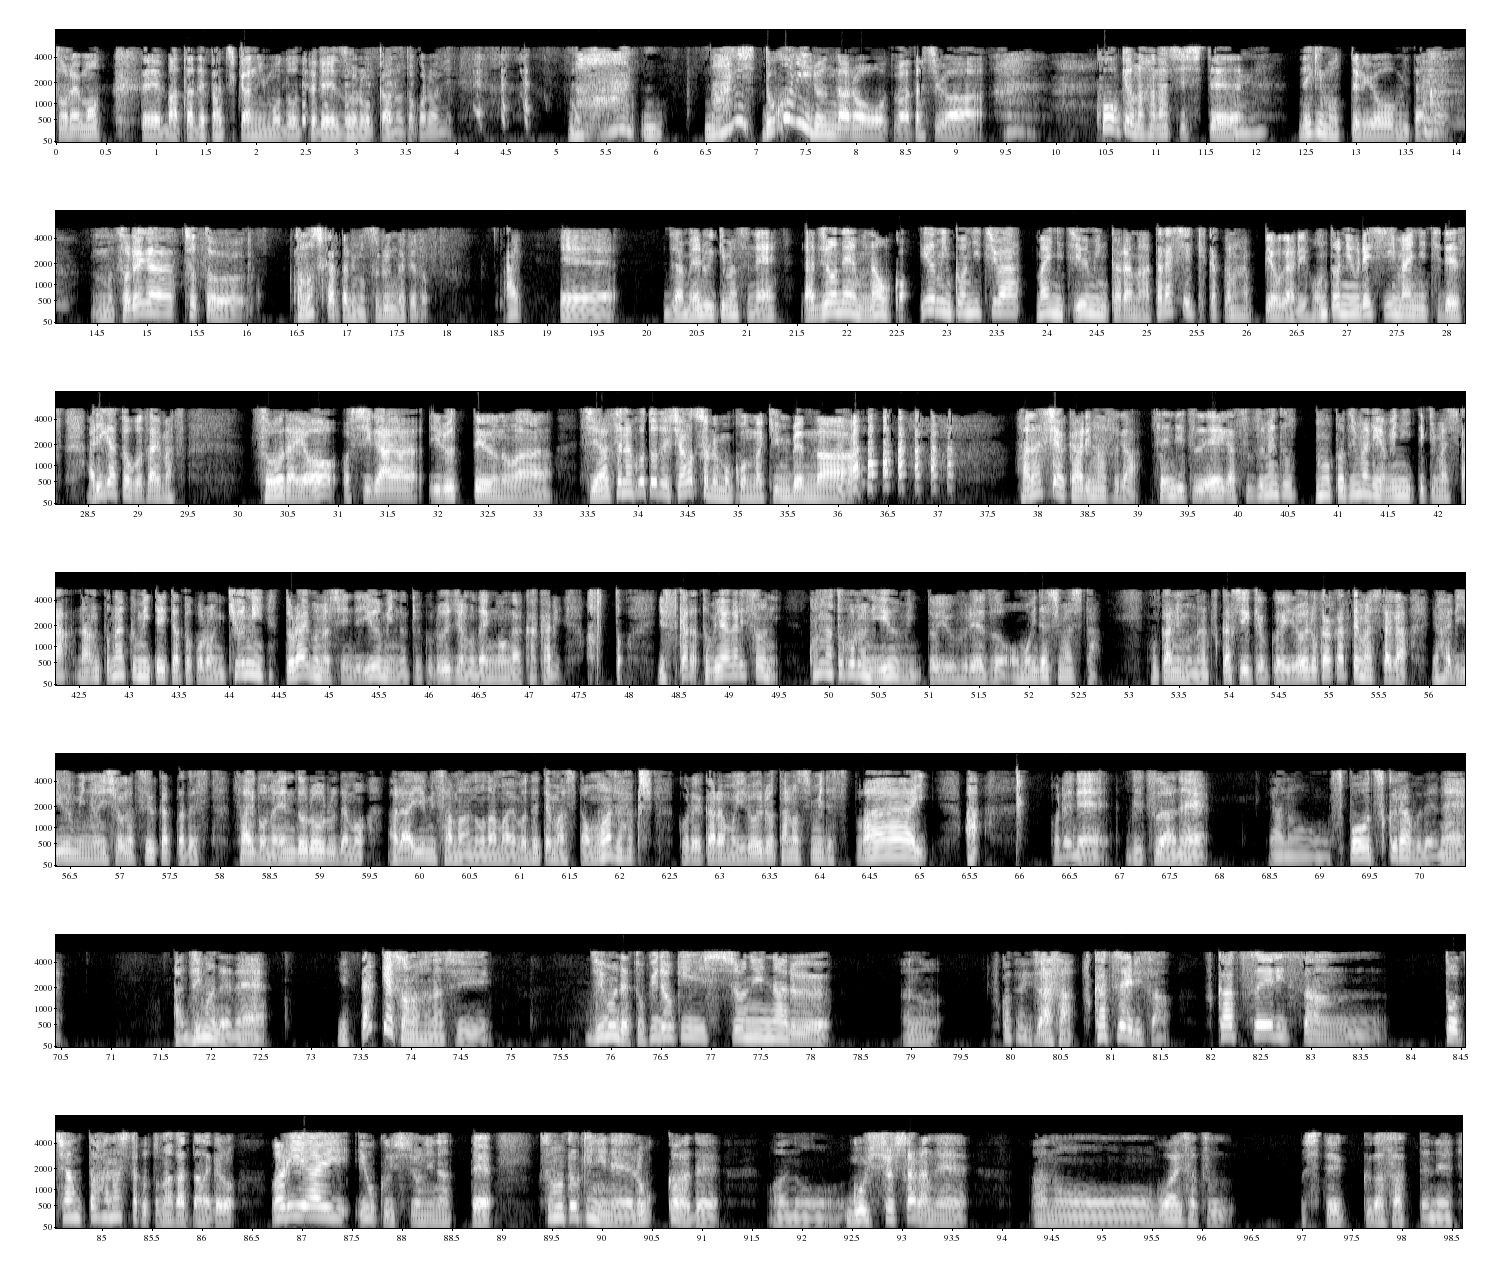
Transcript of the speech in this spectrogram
それ持って、またデパ地下に戻って冷蔵ロッカーのところに。なー、何、どこにいるんだろう？と私は、皇居の話して、うんネギ持ってるよ、みたいな。うんそれがちょっと楽しかったりもするんだけど。はい。えー、じゃあメールいきますね。ラジオネームなおこ。ユーミンこんにちは。毎日ユーミンからの新しい企画の発表があり、本当に嬉しい毎日です。ありがとうございます。そうだよ。推しがいるっていうのは幸せなことでしょ？それもこんな勤勉な。話は変わりますが、先日映画すずめの戸締まりを見に行ってきました。なんとなく見ていたところに急にドライブのシーンでユーミンの曲ルージュの伝言がかかり、はっと椅子から飛び上がりそうに、こんなところにユーミンというフレーズを思い出しました。他にも懐かしい曲がいろいろかかってましたが、やはりユーミンの印象が強かったです。最後のエンドロールでも荒井由実様のお名前も出てました。思わず拍手。これからもいろいろ楽しみです。わーい。あ、これね、実はね、あの、スポーツクラブでね、あ、ジムでね、言ったっけ？その話。ジムで時々一緒になる、あの、深津絵里じゃあさ、深津絵里さん。深津絵里さんとちゃんと話したことなかったんだけど、割合よく一緒になって、その時にね、ロッカーで、あの、ご一緒したらね、あの、ご挨拶してくださってね、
